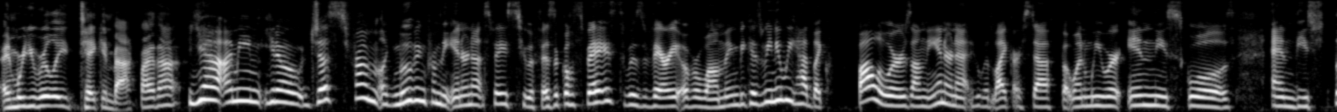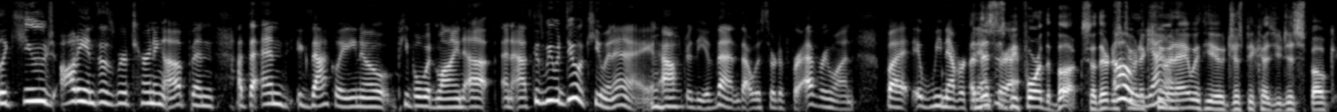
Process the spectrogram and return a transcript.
And were you really taken back by that? Yeah, I mean, you know, just from like moving from the internet space to a physical space was very overwhelming because we knew we had like followers on the internet who would like our stuff, but when we were in these schools and these like huge audiences were turning up and at the end exactly, you know, people would line up and ask cuz we would do a Q&A Mm-hmm. after the event that was sort of for everyone, but it, we never could And this is answer it. before the book, so they're just Oh, doing a yeah. Q&A with you just because you just spoke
